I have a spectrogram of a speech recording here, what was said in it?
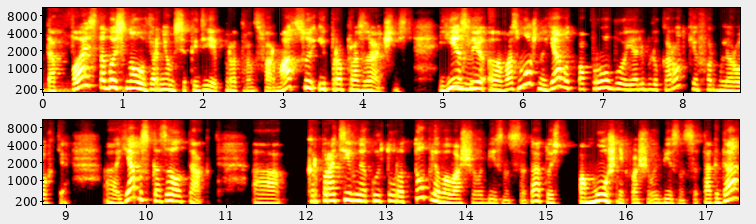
давай с тобой снова вернемся к идее про трансформацию и про прозрачность. Если mm-hmm. возможно, я вот попробую, я люблю короткие формулировки. А, я бы сказала так. А, корпоративная культура топлива вашего бизнеса, да, то есть помощник вашего бизнеса, тогда,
